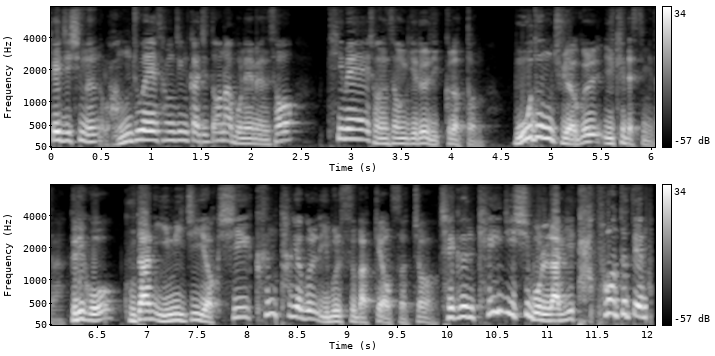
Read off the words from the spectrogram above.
KGC는 왕조의 상징까지 떠나보내면서 팀의 전성기를 이끌었던 모든 주역을 잃게 됐습니다. 그리고 구단 이미지 역시 큰 타격을 입을 수밖에 없었죠. 최근 KGC 몰락이 다 프런트 때문에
